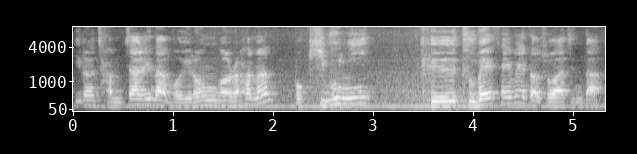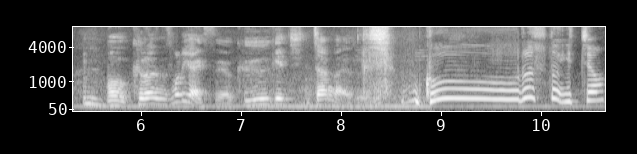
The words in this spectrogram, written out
이런 잠자리나 뭐 이런 거를 하면 뭐 기분이 그 두 배, 세 배 더 좋아진다. 음. 뭐 그런 소리가 있어요. 그게 진짜인가요? 선생님? 그럴 수도 있죠.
